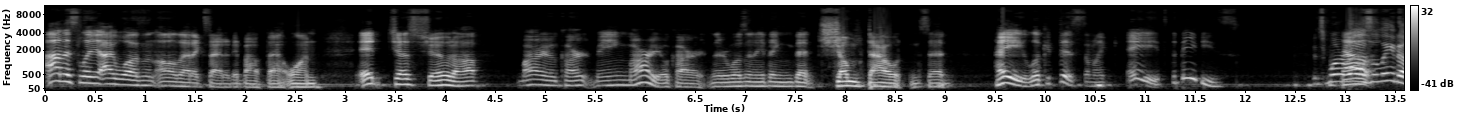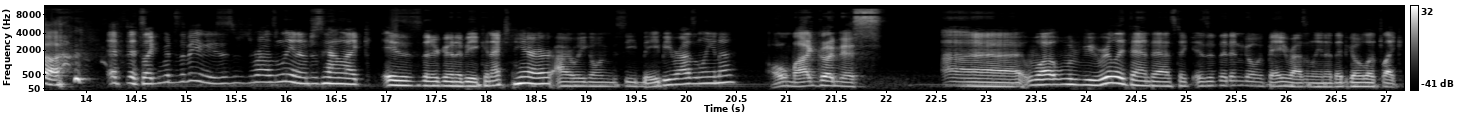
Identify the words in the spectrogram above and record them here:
honestly I wasn't all that excited about that one. It just showed off Mario Kart being Mario Kart. There wasn't anything that jumped out and said, "Hey, look at this." I'm like, "Hey, it's the babies." It's more Now- Rosalina. If it's like if it's the babies, is Rosalina. I'm just kind of like, is there going to be a connection here? Are we going to see baby Rosalina? oh my goodness. Uh, what would be really fantastic is if they didn't go with baby Rosalina, they'd go with like,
